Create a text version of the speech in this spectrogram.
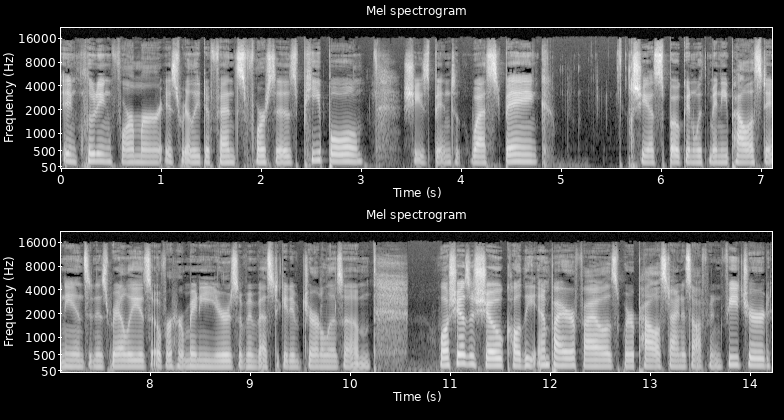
including former Israeli Defense Forces people. She's been to the West Bank. She has spoken with many Palestinians and Israelis over her many years of investigative journalism. While she has a show called The Empire Files, where Palestine is often featured,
